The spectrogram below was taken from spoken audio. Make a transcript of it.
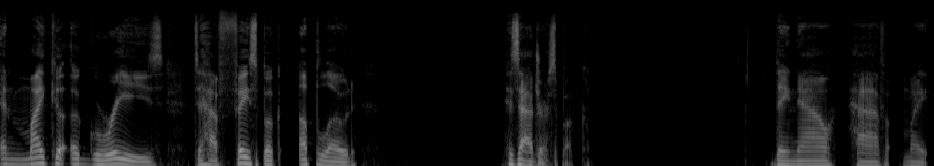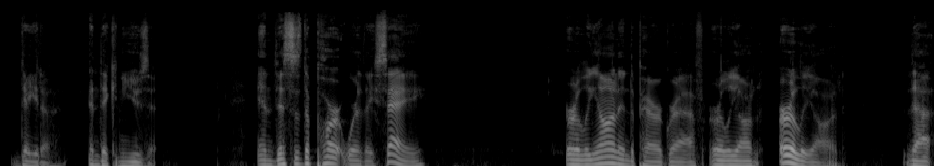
and Micah agrees to have Facebook upload his address book. They now have my data and they can use it. And this is the part where they say early on in the paragraph, early on, early on, that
